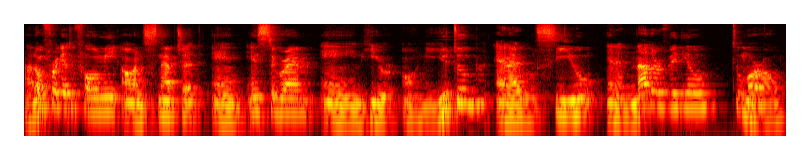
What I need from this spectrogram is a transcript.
Uh, don't forget to follow me on Snapchat and Instagram and here on YouTube. And I will see you in another video tomorrow.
